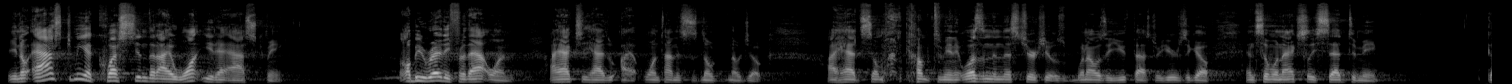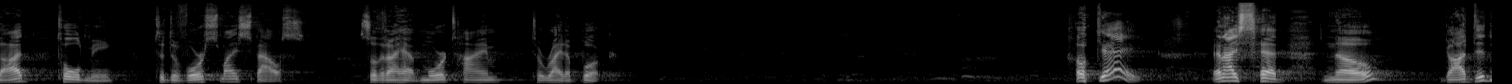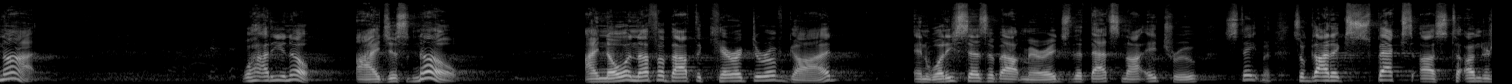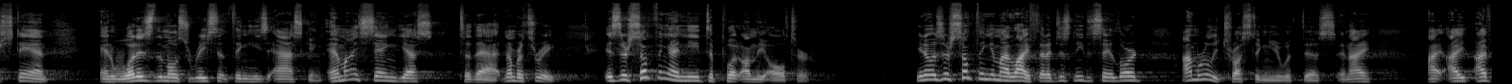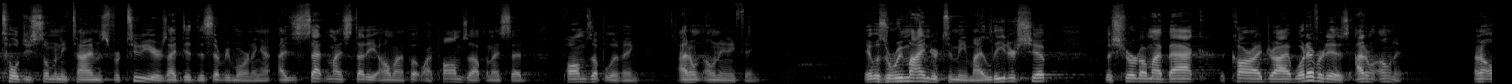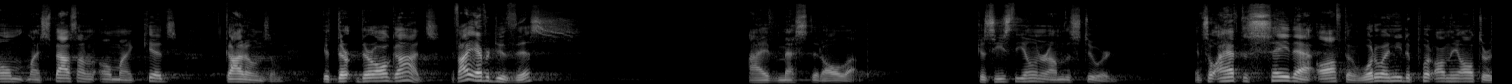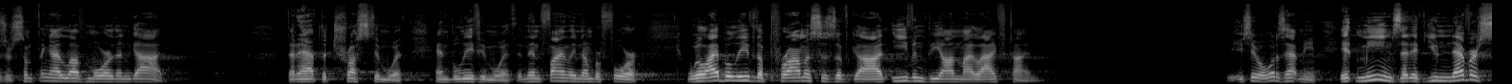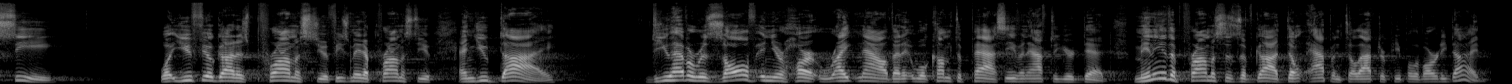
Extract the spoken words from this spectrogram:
You know, ask me a question that I want you to ask me. I'll be ready for that one. I actually had I, one time, this is no, no joke. I had someone come to me, and it wasn't in this church, it was when I was a youth pastor years ago. And someone actually said to me, God told me to divorce my spouse so that I have more time to write a book. Okay. And I said, No, God did not. Well, how do you know? I just know. I know enough about the character of God and what he says about marriage that that's not a true statement. So God expects us to understand and what is the most recent thing he's asking? Am I saying yes to that? Number 3, is there something I need to put on the altar? You know, is there something in my life that I just need to say, Lord, I'm really trusting you with this and I I, I, have told you so many times for two years, I did this every morning. I, I just sat in my study at home and I put my palms up and I said, Palms up living. I don't own anything. It was a reminder to me my leadership, the shirt on my back, the car I drive, whatever it is, I don't own it. I don't own my spouse, I don't own my kids. God owns them. They're, they're all God's. If I ever do this, I've messed it all up. Because He's the owner, I'm the steward. And so I have to say that often. What do I need to put on the altar? Is there something I love more than God that I have to trust Him with and believe Him with? And then finally, number four, will I believe the promises of God even beyond my lifetime? You say, well, what does that mean? It means that if you never see what you feel God has promised you, if He's made a promise to you, and you die, do you have a resolve in your heart right now that it will come to pass even after you're dead? Many of the promises of God don't happen until after people have already died.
